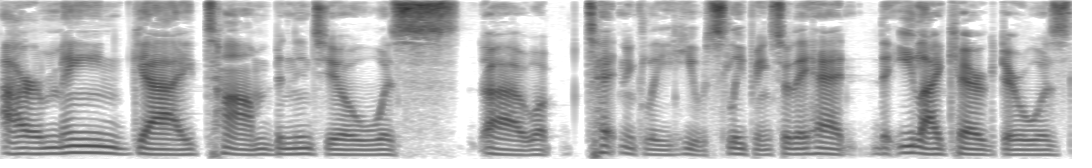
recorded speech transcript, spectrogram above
our main guy Tom Benicio was uh, what technically he was sleeping. So they had the Eli character was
